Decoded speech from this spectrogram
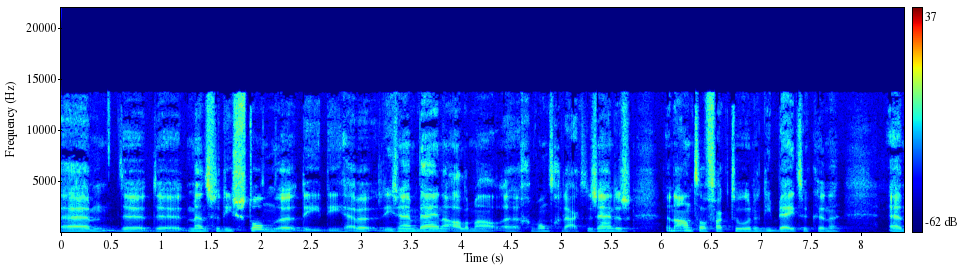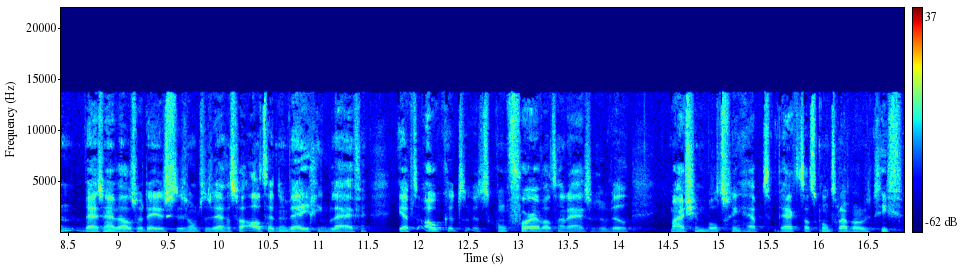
Um, de, de mensen die stonden, die, die, hebben, die zijn bijna allemaal gewond geraakt. Er zijn dus een aantal factoren die beter kunnen. En wij zijn wel zo realistisch om te zeggen... het zal altijd een weging blijven. Je hebt ook het, het comfort wat een reiziger wil. Maar als je een botsing hebt, werkt dat contraproductief.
